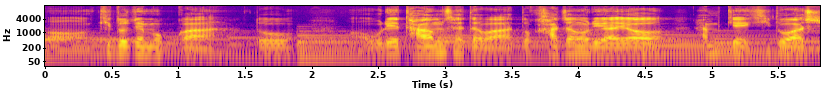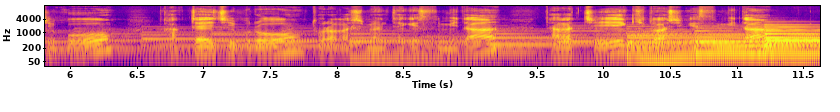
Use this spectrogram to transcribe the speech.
어, 기도 제목과 또 어, 우리의 다음 세대와 또 가정을 위하여 함께 기도하시고 각자의 집으로 돌아가시면 되겠습니다. 다 같이 기도하시겠습니다.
